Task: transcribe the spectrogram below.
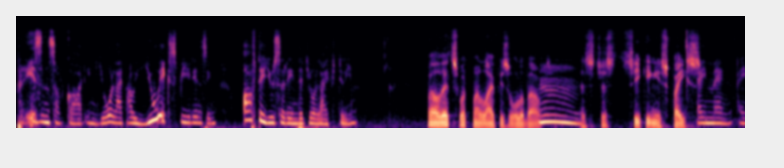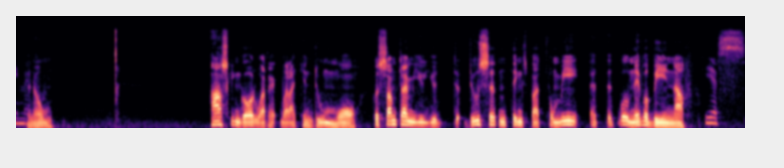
presence of God in your life? How you experience him after you surrendered your life to him? Well, that's what my life is all about. It's just seeking His face. Amen. Amen. You know, asking God what I, what I can do more. Because sometimes you you do certain things, but for me, it, it will never be enough. Yes.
